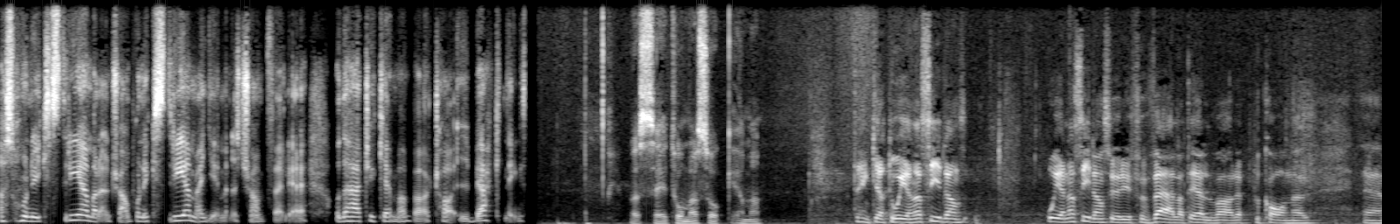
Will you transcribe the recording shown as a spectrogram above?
alltså hon är extremare än Trump, hon är extremare gemene Trump-väljare och det här tycker jag man bör ta i beaktning. Vad säger Thomas och Emma? Jag tänker att å ena sidan, å ena sidan så är det ju för väl att 11 republikaner eh,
